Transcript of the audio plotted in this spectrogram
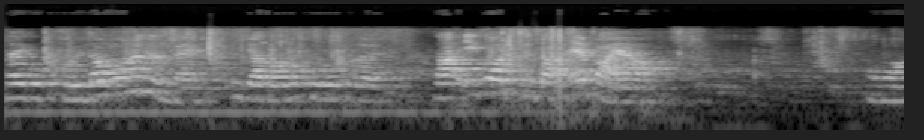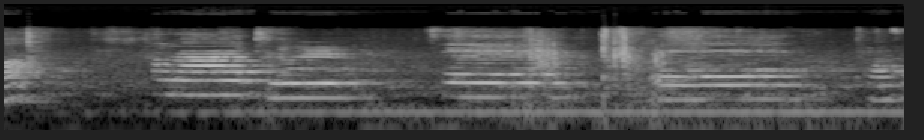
나 이거 거의 다 모르는데. 야 나도 그거 그래. 나 이거 진짜 에바야. 봐봐. 하나, 둘, 셋, 넷, 다섯.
